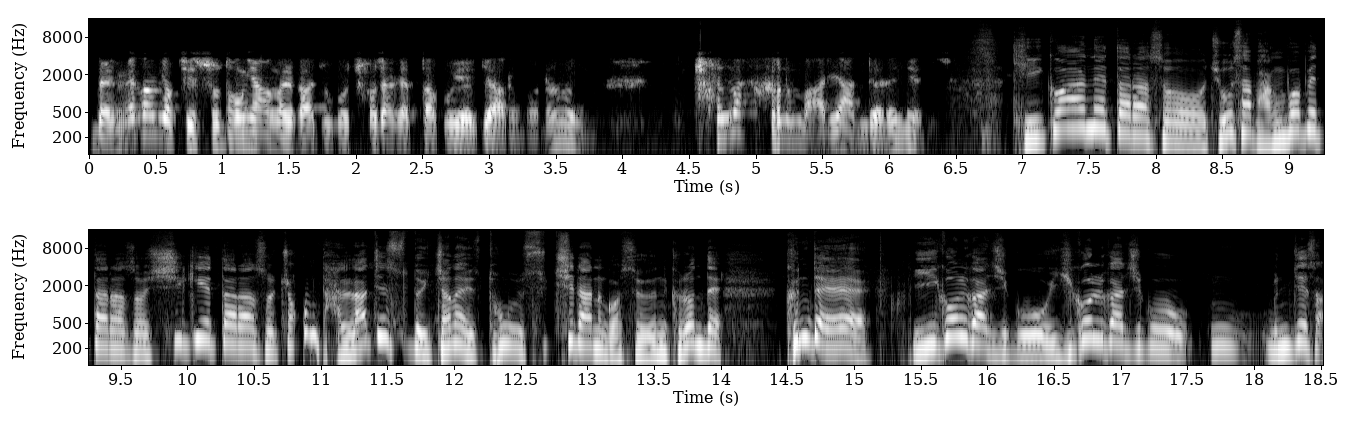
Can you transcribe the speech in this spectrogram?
매매 가격 지수 동향을 가지고 조작했다고 얘기하는 거는 정말 그거는 말이 안 되는 얘기죠. 기관에 따라서 조사 방법에 따라서 시기에 따라서 조금 달라질 수도 있잖아요. 통- 수치라는 것은 그런데 근데 이걸 가지고 이걸 가지고 음, 문제 삼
